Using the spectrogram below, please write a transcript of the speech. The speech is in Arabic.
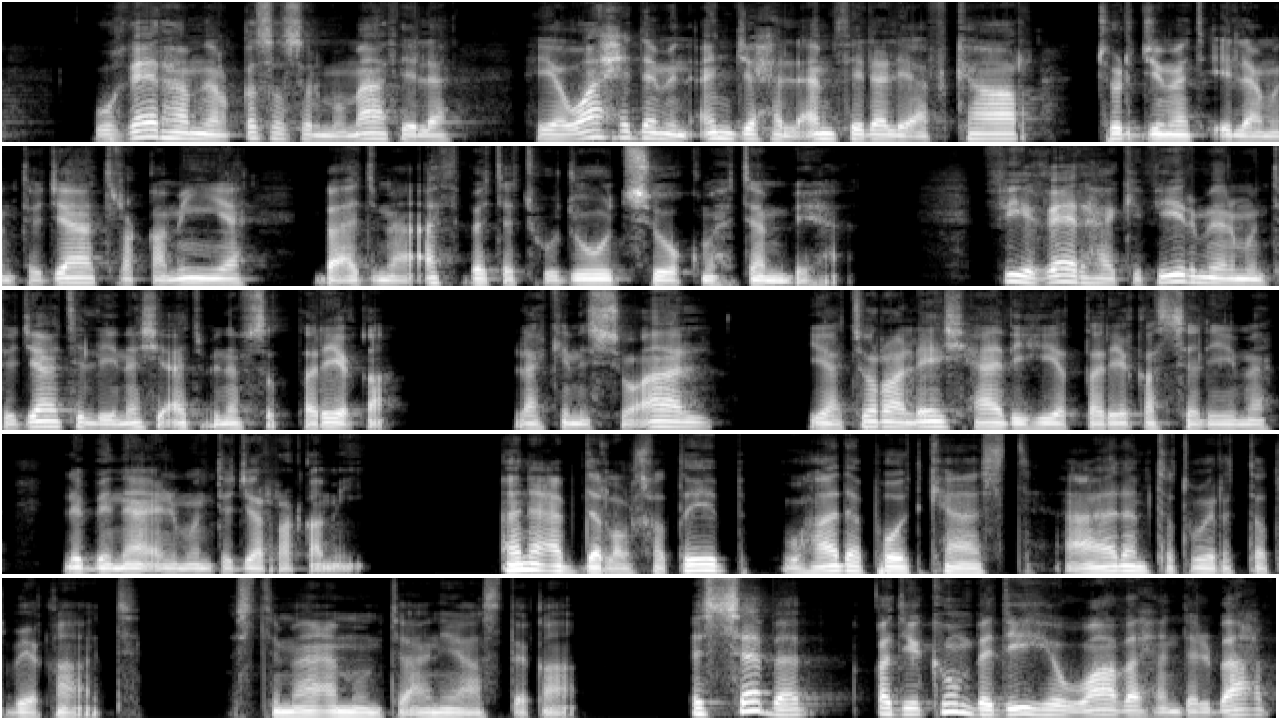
وغيرها من القصص المماثلة هي واحدة من أنجح الأمثلة لأفكار ترجمت إلى منتجات رقمية بعد ما أثبتت وجود سوق مهتم بها. في غيرها كثير من المنتجات اللي نشأت بنفس الطريقة لكن السؤال يا ترى ليش هذه هي الطريقة السليمة؟ لبناء المنتج الرقمي. أنا عبد الله الخطيب وهذا بودكاست عالم تطوير التطبيقات. استماعا ممتعا يا أصدقاء. السبب قد يكون بديهي وواضح عند البعض.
